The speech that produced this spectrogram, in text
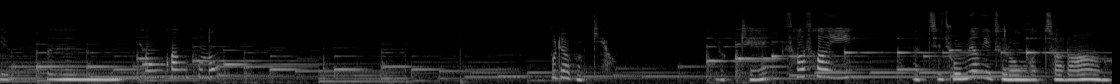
예쁜 형광분홍 뿌려볼게요. 이렇게 서서히 마치 조명이 들어온 것처럼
